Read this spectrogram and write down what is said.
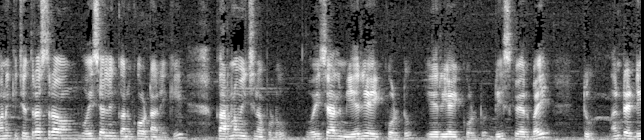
మనకి చతురస్రం వైశాల్యం కనుక్కోవటానికి కర్ణం ఇచ్చినప్పుడు వైశాల్యం area equal to area equal to D square by two అంటే డి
